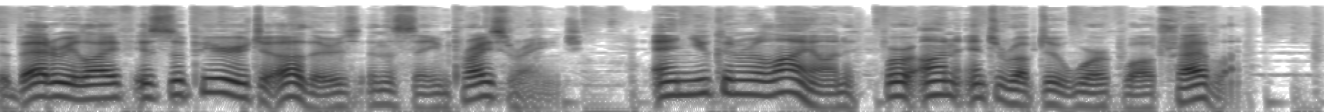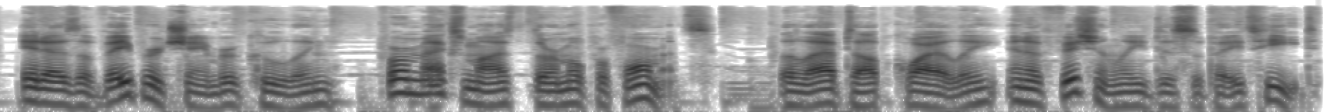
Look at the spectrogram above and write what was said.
The battery life is superior to others in the same price range, and you can rely on it for uninterrupted work while traveling. It has a vapor chamber cooling for maximized thermal performance, the laptop quietly and efficiently dissipates heat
